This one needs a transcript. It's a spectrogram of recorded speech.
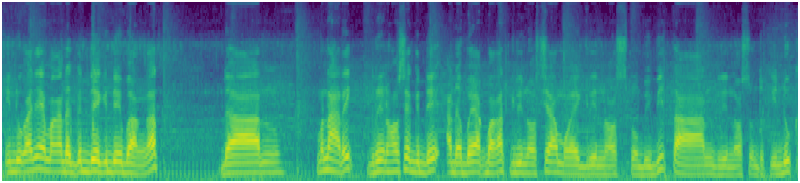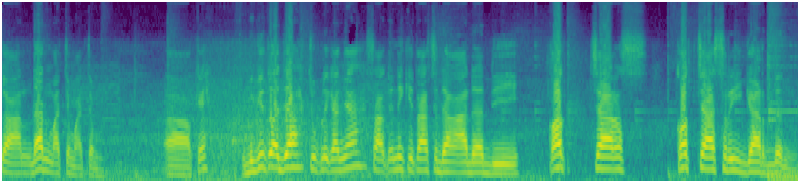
indukannya emang ada gede-gede banget dan menarik. Greenhouse-nya gede ada banyak banget greenhouse-nya mulai greenhouse pembibitan greenhouse untuk indukan dan macam-macam uh, oke. Okay. begitu aja cuplikannya. Saat ini kita sedang ada di Kochas Kochasri Garden.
